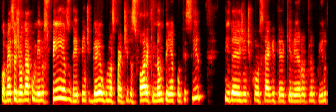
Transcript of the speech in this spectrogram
começa a jogar com menos peso, de repente ganha algumas partidas fora que não tem acontecido, e daí a gente consegue ter aquele ano tranquilo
